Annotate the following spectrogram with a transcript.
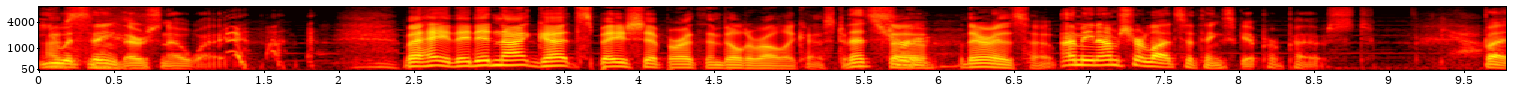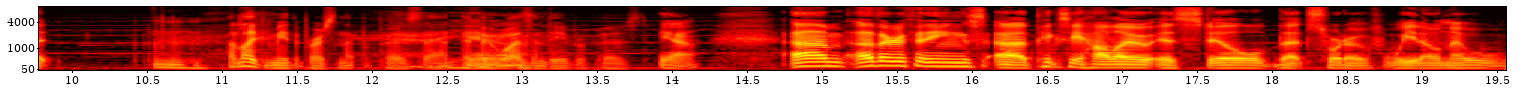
you I've would seen- think there's no way. But hey, they did not gut Spaceship Earth and build a roller coaster. That's So true. There is hope. I mean, I'm sure lots of things get proposed, but I'd like to meet the person that proposed that, if it was indeed proposed. yeah. Um, other things, uh, Pixie Hollow is still that sort of we don't know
